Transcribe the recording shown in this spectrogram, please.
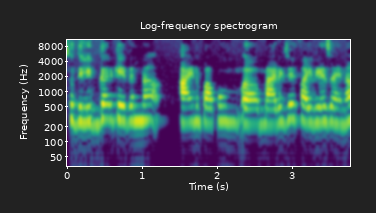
సో దిలీప్ గారికి ఏదన్నా ఆయన పాపం మ్యారేజ్ అయ్యి ఫైవ్ ఇయర్స్ అయినా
